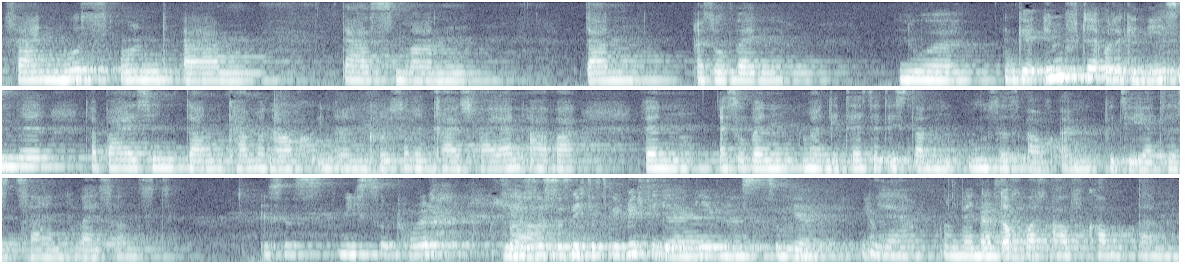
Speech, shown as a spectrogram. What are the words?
sein muss und ähm, dass man dann, also wenn nur Geimpfte oder Genesene dabei sind, dann kann man auch in einem größeren Kreis feiern, aber wenn, also wenn man getestet ist, dann muss es auch ein PCR-Test sein, weil sonst ist es nicht so toll. Ja. Sonst ist es nicht das richtige Ergebnis zum ja. ja. ja. und wenn dann doch was aufkommt, dann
